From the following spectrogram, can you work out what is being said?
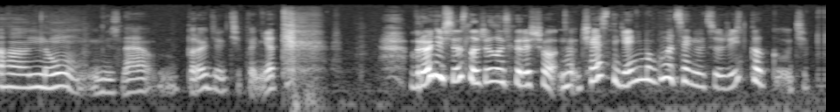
А, ну, не знаю, вроде типа нет. Вроде все сложилось хорошо. Но, честно, я не могу оценивать свою жизнь как, типа,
